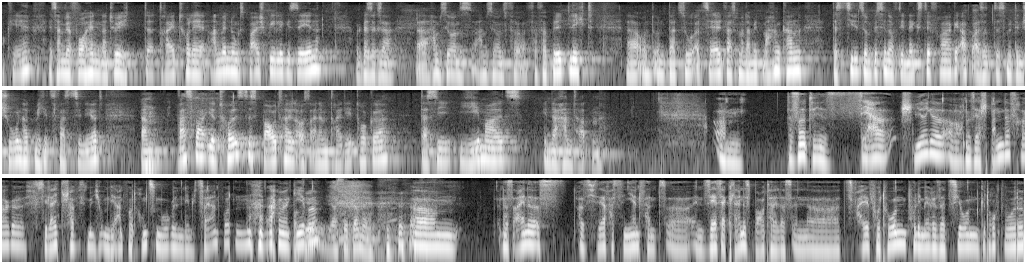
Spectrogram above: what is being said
Okay, jetzt haben wir vorhin natürlich drei tolle Anwendungsbeispiele gesehen, oder besser gesagt, äh, haben Sie uns, haben Sie uns ver, ver, verbildlicht äh, und, und dazu erzählt, was man damit machen kann. Das zielt so ein bisschen auf die nächste Frage ab. Also das mit den Schuhen hat mich jetzt fasziniert. Ähm, was war Ihr tollstes Bauteil aus einem 3D-Drucker, das Sie jemals in der Hand hatten? Ähm, das ist natürlich sehr schwierige, aber auch eine sehr spannende Frage. Vielleicht schaffe ich es mich, um die Antwort rumzumogeln, indem ich zwei Antworten gebe. Okay, ja, sehr gerne. ähm, das eine ist, was ich sehr faszinierend fand, äh, ein sehr, sehr kleines Bauteil, das in äh, zwei Photonen-Polymerisationen gedruckt wurde.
